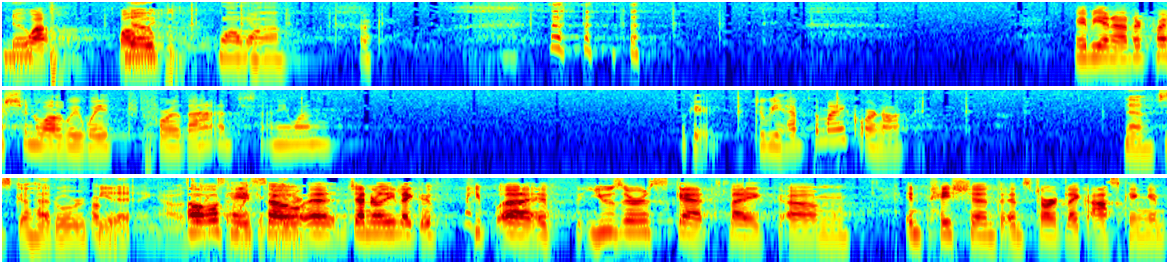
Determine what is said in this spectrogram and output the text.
Nope. While- while nope. Wah, wah. Okay. Maybe another question while we wait for that. Anyone? Okay. Do we have the mic or not? No, just go ahead. We'll repeat Okay. it. I was Oh, okay. So uh, generally, like if people, uh, if users get like um, impatient and start like asking in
